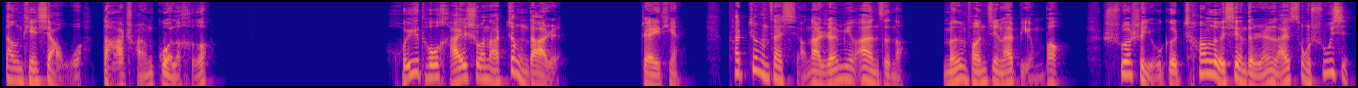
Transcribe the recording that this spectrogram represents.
当天下午搭船过了河。回头还说那郑大人，这一天他正在想那人命案子呢。门房进来禀报，说是有个昌乐县的人来送书信。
